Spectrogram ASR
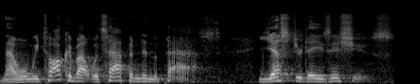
Now, when we talk about what's happened in the past, yesterday's issues,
